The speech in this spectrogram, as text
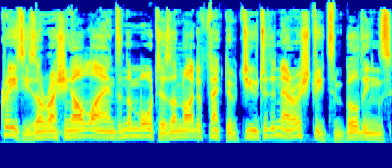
crazies are rushing our lines and the mortars are not effective due to the narrow streets and buildings.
